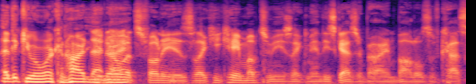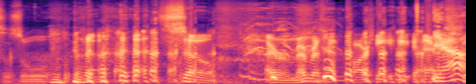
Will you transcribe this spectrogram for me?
I think you were working hard that night. You know night. what's funny is like he came up to me. He's like, "Man, these guys are buying bottles of Clase Azul." so I remember that party. Yeah.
